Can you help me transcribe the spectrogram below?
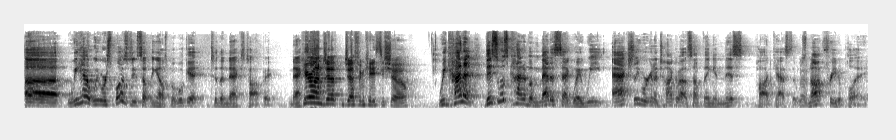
Uh, we have we were supposed to do something else, but we'll get to the next topic next. Here on Jeff, Jeff and Casey show, We kind of this was kind of a meta segue. We actually were going to talk about something in this podcast that was Hmm. not free to play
